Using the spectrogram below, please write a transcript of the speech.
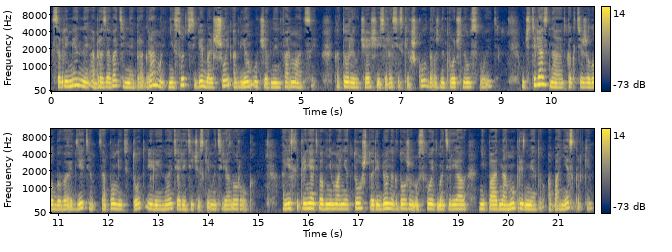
современные образовательные программы несут в себе большой объем учебной информации, которые учащиеся российских школ должны прочно усвоить. Учителя знают, как тяжело бывает детям запомнить тот или иной теоретический материал урока. А если принять во внимание то, что ребенок должен усвоить материал не по одному предмету, а по нескольким,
